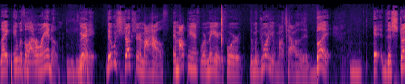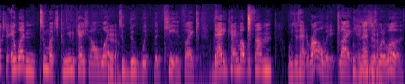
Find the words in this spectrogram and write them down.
like it was a lot of random. Mm-hmm. Granted, there was structure in my house, and my parents were married for the majority of my childhood, but the structure it wasn't too much communication on what Yeah. to do with the kids. Like, daddy came up with something. We just had to roll with it, like, and that's just Yeah. what it was.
